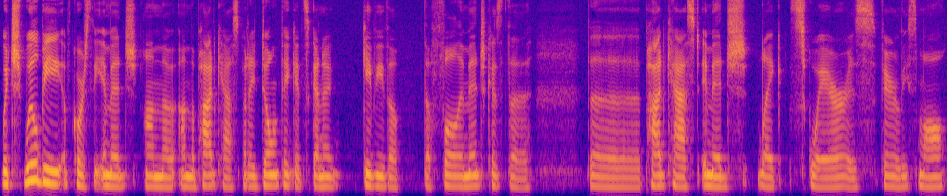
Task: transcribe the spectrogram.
which will be, of course, the image on the on the podcast. But I don't think it's going to give you the the full image because the the podcast image like square is fairly small.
